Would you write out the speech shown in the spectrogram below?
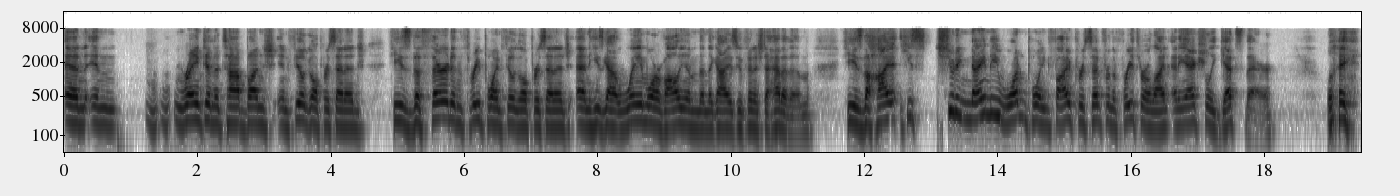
and in ranked in the top bunch in field goal percentage. He's the third in three point field goal percentage, and he's got way more volume than the guys who finished ahead of him. He's the high. He's shooting ninety one point five percent from the free throw line, and he actually gets there. Like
